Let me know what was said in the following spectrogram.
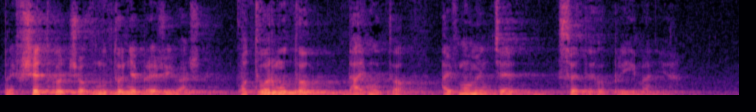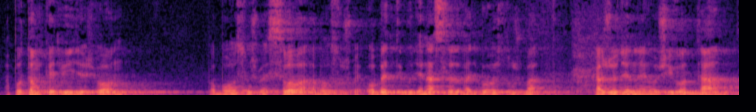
pre všetko, čo vnútorne prežívaš. Otvor mu to, daj mu to aj v momente svetého príjmania. A potom, keď vyjdeš von, po bohoslužbe slova a bohoslužbe obety bude nasledovať bohoslužba každodenného života,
